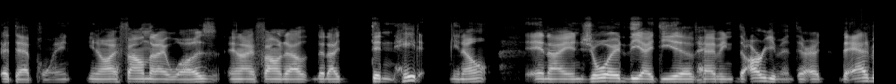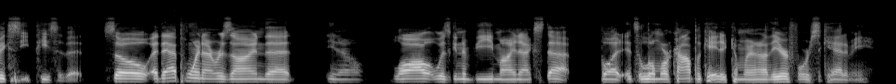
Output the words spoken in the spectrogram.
at that point, you know, I found that I was, and I found out that I didn't hate it, you know, and I enjoyed the idea of having the argument there, uh, the advocacy piece of it. So at that point, I resigned that, you know, law was going to be my next step but it's a little more complicated coming out of the Air Force Academy.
